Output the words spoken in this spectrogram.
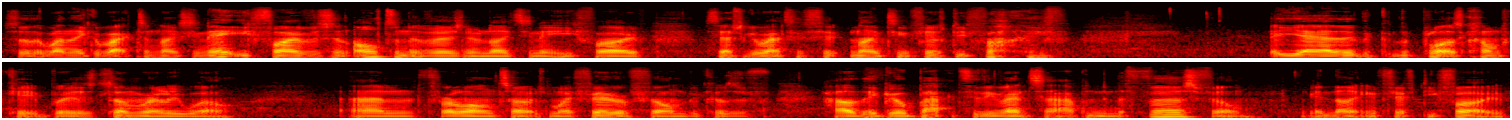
so that when they go back to 1985, it's an alternate version of 1985, so they have to go back to 1955. yeah, the, the plot is complicated, but it's done really well. And for a long time, it's my favourite film because of how they go back to the events that happened in the first film in 1955,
